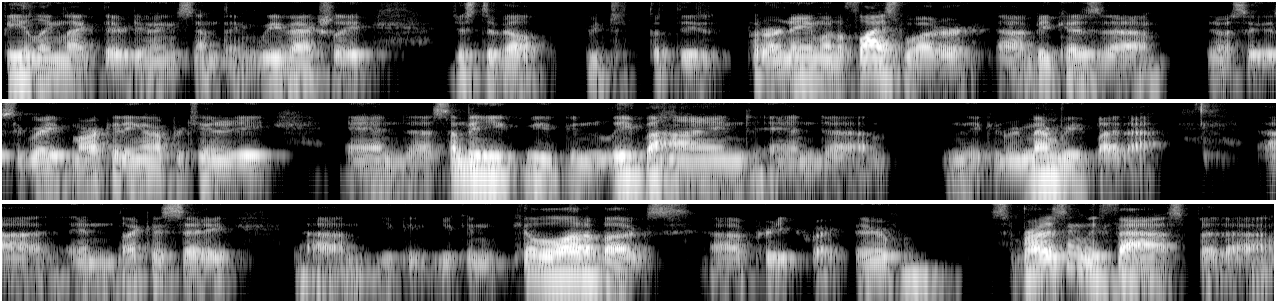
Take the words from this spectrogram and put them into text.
feeling like they're doing something. We've actually just developed, we just put these, put our name on a fly swatter uh, because uh, you know it's a, great marketing opportunity and uh, something you, you can leave behind and, um, and they can remember you by that. Uh, and like I say, um, you can you can kill a lot of bugs uh, pretty quick. They're surprisingly fast, but uh,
